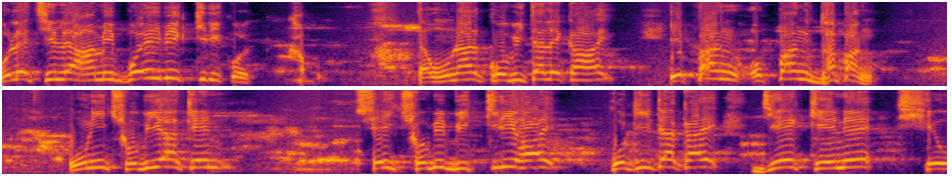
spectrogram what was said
বলেছিলে, আমি বই বিক্রি করে খাব। তা ওনার কবিতা লেখা হয়, এপাং ওপাং ধপাং। উনি ছবি আঁকেন, সেই ছবি বিক্রি হয় কোটি টাকায়, যে কেনে সেও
